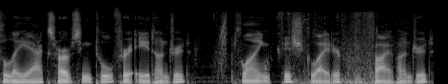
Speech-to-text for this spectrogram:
Filet Axe Harvesting Tool for 800. Flying Fish Glider for 500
